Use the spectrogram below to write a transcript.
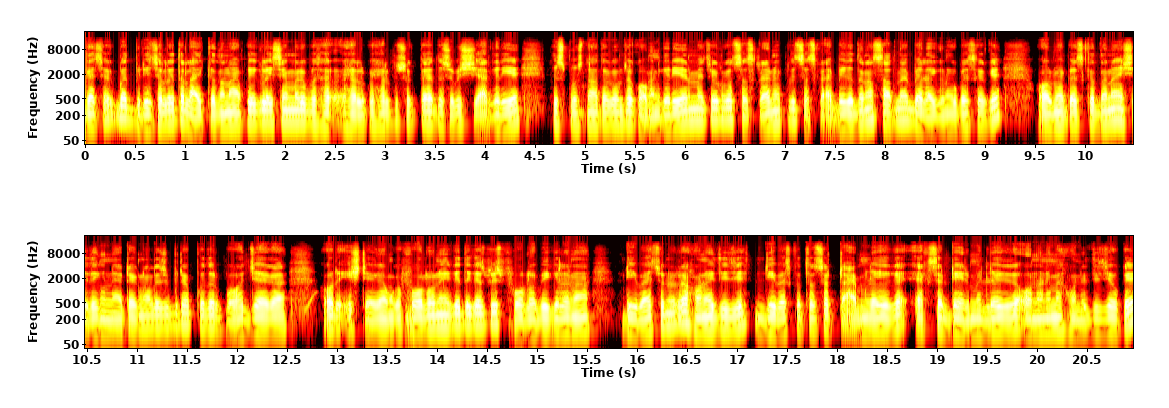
गैस के बाद वीडियो चल तो लाइक कर देना। आपके लिए मेरे हेल्प हेल्प हो सकता है तो सभी शेयर करिए। कुछ पूछना होता है हमसे कमेंट करिए मेरे चैनल को सब्सक्राइब में प्लीज़ सब्सक्राइब भी कर देना, साथ में बेल आइकन को प्रेस करके और में प्रेस कर देना, इसी देखिए नया टेक्नोलॉजी भी आपको उधर पहुँच जाएगा। और इंस्टाग्राम को फॉलो नहीं करते प्लीज़ फॉलो भी कर लेना। डिवाइस होने होने दीजिए। डिवाइस को थोड़ा सा टाइम लगेगा, एक से डेढ़ मिनट लगेगा ऑन होने में होने दीजिए ओके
